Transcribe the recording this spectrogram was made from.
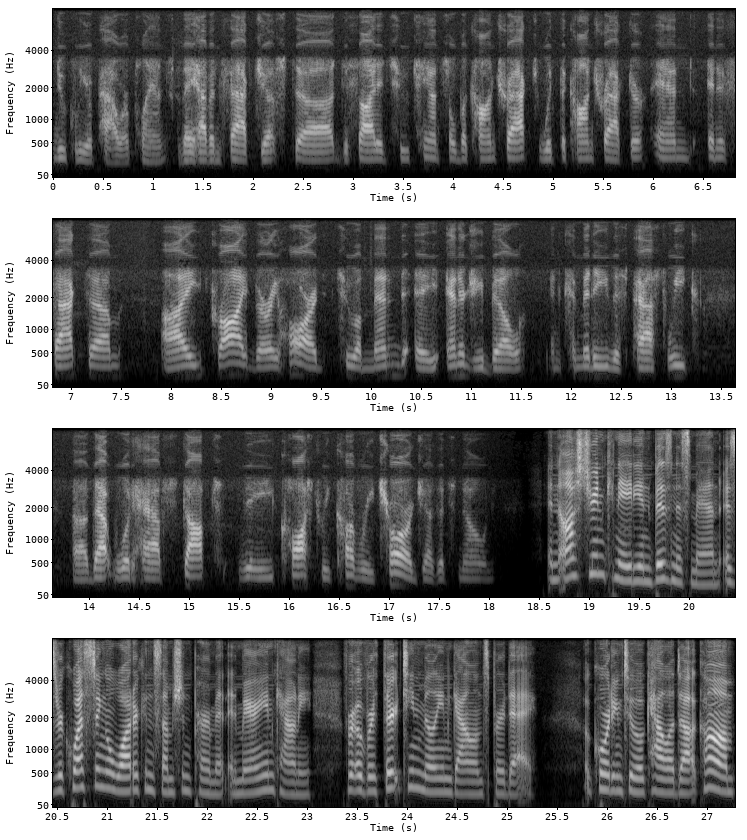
nuclear power plants. They have in fact just uh, decided to cancel the contract with the contractor and, and in fact um, I tried very hard to amend a energy bill in committee this past week uh, that would have stopped the cost recovery charge, as it's known. An Austrian Canadian businessman is requesting a water consumption permit in Marion County for over 13 million gallons per day. According to Ocala.com,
